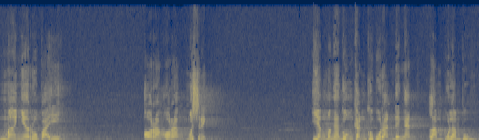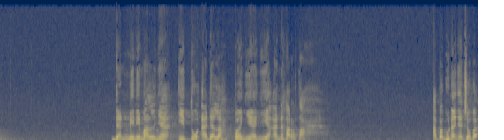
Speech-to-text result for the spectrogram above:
menyerupai orang-orang musyrik yang mengagungkan kuburan dengan lampu-lampu. Dan minimalnya itu adalah penyanyian harta. Apa gunanya coba?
